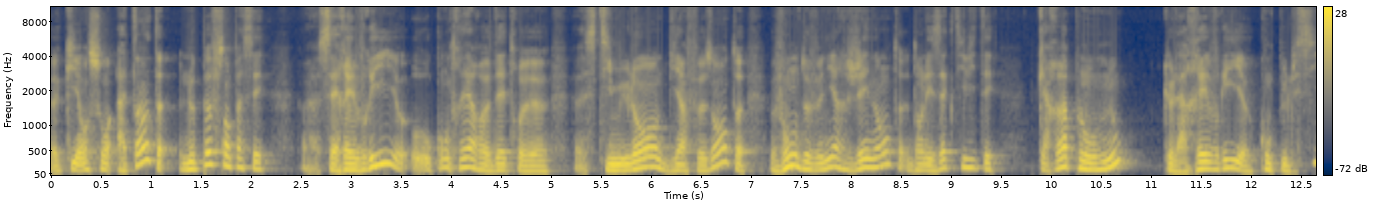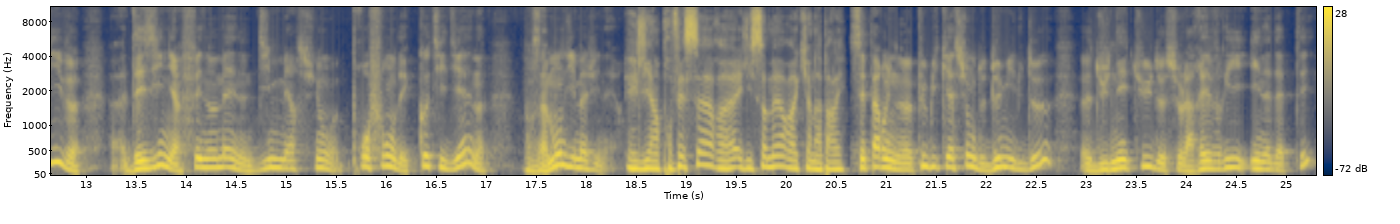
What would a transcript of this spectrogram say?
euh, qui en sont atteintes ne peuvent s'en passer. Euh, ces rêveries, au contraire d'être stimulantes, bienfaisantes, vont devenir gênantes dans les activités. Car rappelons-nous que la rêverie compulsive désigne un phénomène d'immersion profonde et quotidienne dans un monde imaginaire. Et il y a un professeur, Elie Sommer, qui en a parlé. C'est par une publication de 2002 euh, d'une étude sur la rêverie inadaptée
